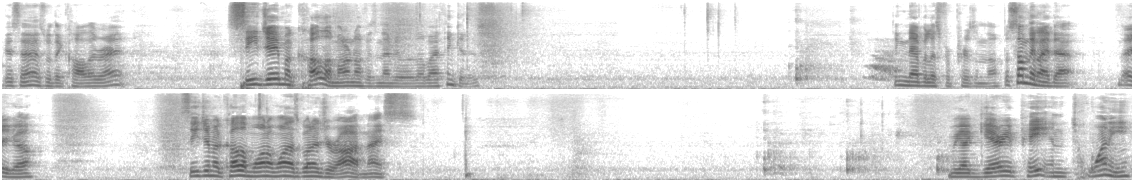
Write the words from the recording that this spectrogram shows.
I guess that's what they call it, right? CJ McCollum. I don't know if it's Nebula, though, but I think it is. I think Nebula's for Prism, though. But something like that. There you go. CJ McCollum, 1 on 1. That's going to Gerard. Nice. We got Gary Payton, 20.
